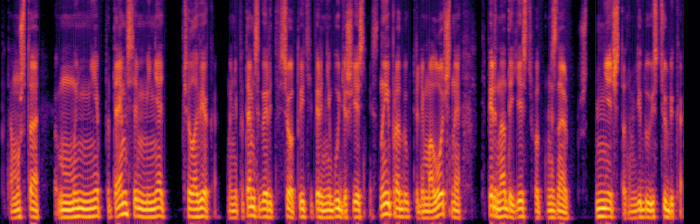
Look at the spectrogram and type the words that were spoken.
Потому что мы не пытаемся менять человека. Мы не пытаемся говорить, все, ты теперь не будешь есть мясные продукты или молочные, теперь надо есть, вот, не знаю, нечто, там, еду из тюбика.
